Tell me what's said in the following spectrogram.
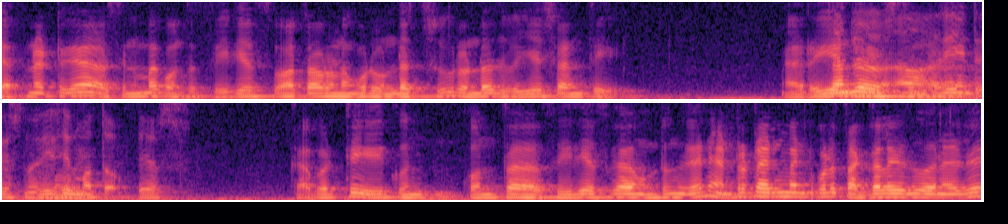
డెఫినెట్గా ఆ సినిమా కొంత సీరియస్ వాతావరణం కూడా ఉండొచ్చు. రెండోది విజయశాంతి ఈ. సినిమాతో ఎస్ కాబట్టి కొంత సీరియస్గా ఉంటుంది కానీ ఎంటర్టైన్మెంట్ కూడా తగ్గలేదు అనేది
